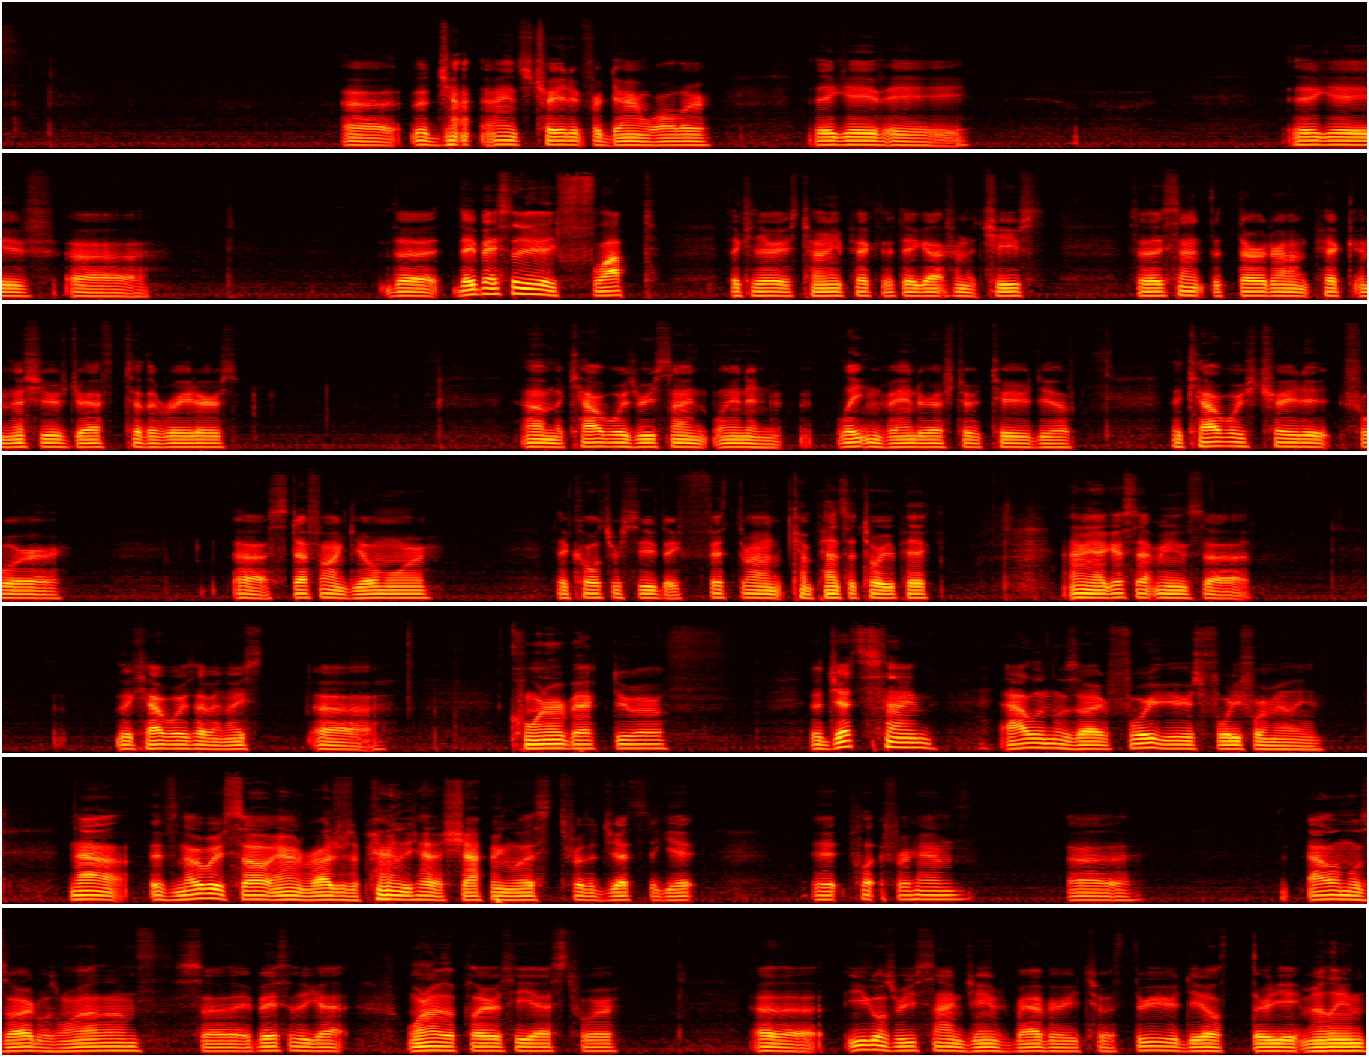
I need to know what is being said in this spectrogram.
Uh, the Giants traded for Darren Waller. They gave a they gave uh, the they basically flopped the Kadarius Toney pick that they got from the Chiefs. So they sent the third round pick in this year's draft to the Raiders. Um, the Cowboys re-signed Landon Leighton Vander Esch to a two-year deal. The Cowboys traded for uh, Stephon Gilmore. The Colts received a fifth round compensatory pick. I mean, I guess that means uh, the Cowboys have a nice uh, cornerback duo. The Jets signed Allen Lazard four years, forty-four million. Now, if nobody saw Aaron Rodgers, apparently had a shopping list for the Jets to get it for him. Uh, Allen Lazard was one of them. So they basically got one of the players he asked for. Uh, the Eagles re-signed James Bradberry to a three-year deal, thirty-eight million.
